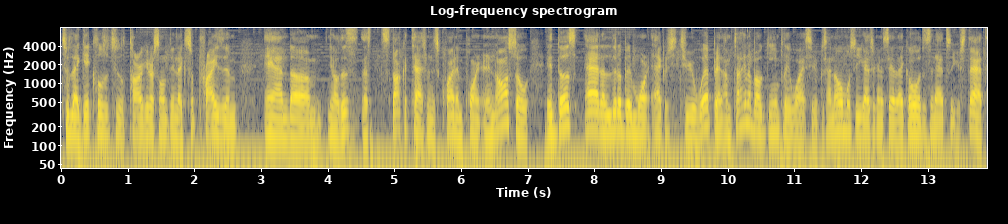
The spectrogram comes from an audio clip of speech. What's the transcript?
to like get closer to the target or something, like surprise him. And um, you know this, stock attachment is quite important, and also it does add a little bit more accuracy to your weapon. I'm talking about gameplay wise here, because I know most of you guys are gonna say like, oh, it doesn't add to your stats.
